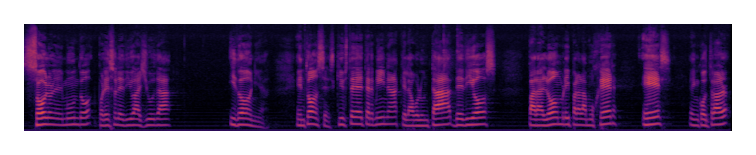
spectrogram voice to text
solo en el mundo, por eso le dio ayuda idónea. Entonces, ¿qué usted determina que la voluntad de Dios para el hombre y para la mujer es encontrar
